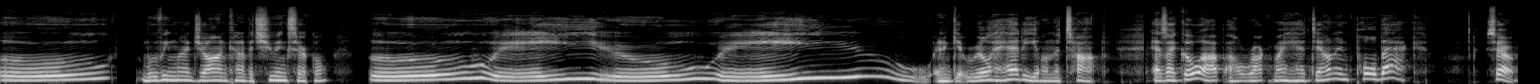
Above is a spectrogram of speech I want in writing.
Ooh, moving my jaw in kind of a chewing circle. Ooh, ooh, ooh, and get real heady on the top. As I go up, I'll rock my head down and pull back. So,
